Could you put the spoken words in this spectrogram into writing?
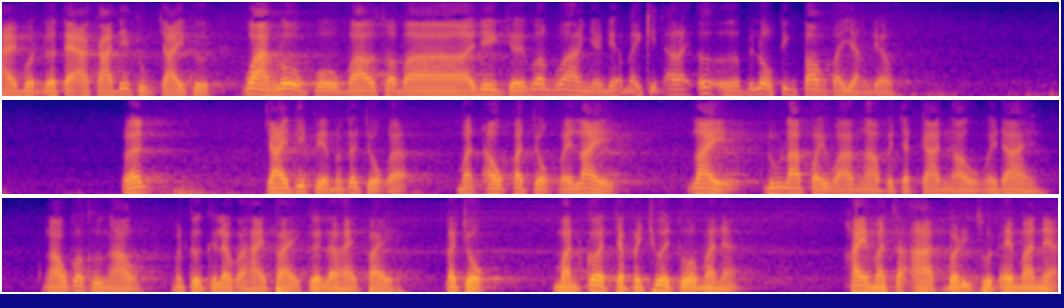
หายหมดเหลือแต่อาการที่ถูกใจคือ ว่างโล่งโปร่งเบาสบายดิ่งเฉยว่างๆอย่างเดียวไม่คิดอะไรเออเออเป็นโลกติ้งต้องไปอย่างเดียว เพราะฉะนั้นใจที่เปลี่ยนมันกระจกอะมันเอากระจกไปไล่ ไล่รู้ละปล่อยวางเงาไปจัดการเงาไม่ได้ เงาก็คือเงา มันเกิดขึ้นแล้วก็หายไป เกิดแล้วหายไป กระจกมันก็จะไปช่วยตัวมันน่ะ ให้มันสะอาดบริสุทธิ์ให้มันเนี่ย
